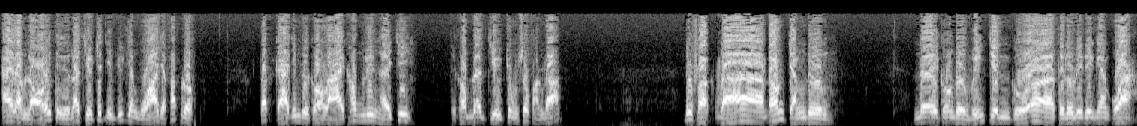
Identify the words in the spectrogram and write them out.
Ai làm lỗi thì nó chịu trách nhiệm trước nhân quả và pháp luật. Tất cả những người còn lại không liên hệ chi thì không nên chịu chung số phận đó. Đức phật đã đón chặn đường nơi con đường viễn chinh của à, tỳ lô ly đi ngang qua.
